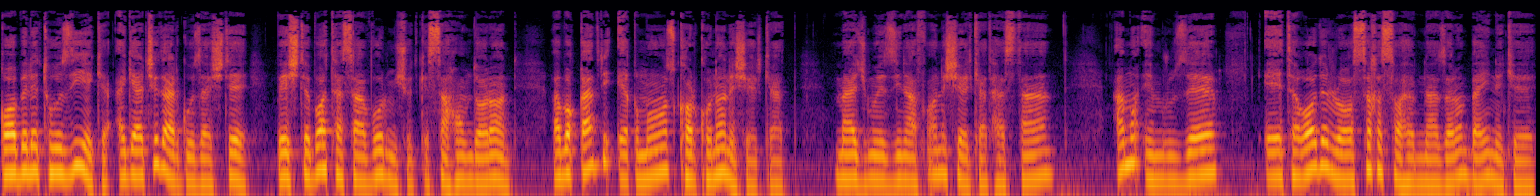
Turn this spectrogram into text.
قابل توضیحه که اگرچه در گذشته به اشتباه تصور می‌شد که سهامداران و با قدری اقماز کارکنان شرکت مجموعه زینفعان شرکت هستند اما امروزه اعتقاد راسخ صاحب نظران به اینه که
